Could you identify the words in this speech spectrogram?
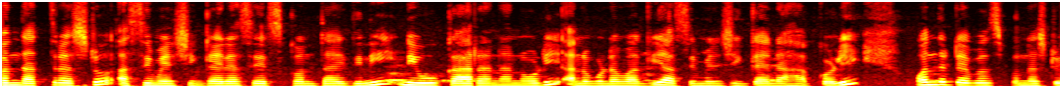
ಒಂದು ಹತ್ತರಷ್ಟು ಹಸಿಮೆಣ್ಸಿನ್ಕಾಯಿನ ಸೇರಿಸ್ಕೊತಾ ಇದ್ದೀನಿ. ನೀವು ಖಾರನ ನೋಡಿ ಅನುಗುಣವಾಗಿ ಹಸಿಮೆಣ್ಸಿನ್ಕಾಯಿನ ಹಾಕ್ಕೊಳ್ಳಿ ಒಂದು ಟೇಬಲ್ ಸ್ಪೂನಷ್ಟು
